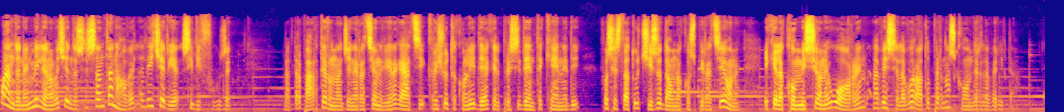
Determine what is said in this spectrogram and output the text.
quando nel 1969 la diceria si diffuse. D'altra parte era una generazione di ragazzi cresciuta con l'idea che il presidente Kennedy fosse stato ucciso da una cospirazione e che la commissione Warren avesse lavorato per nascondere la verità.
